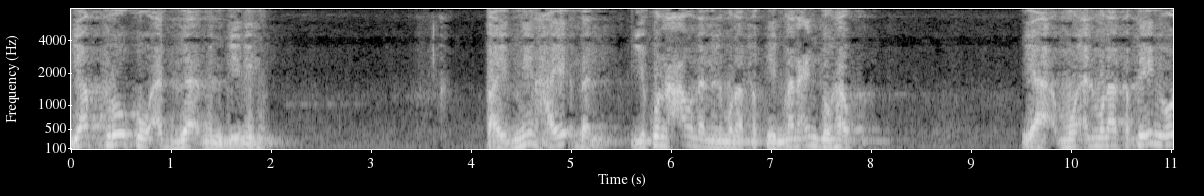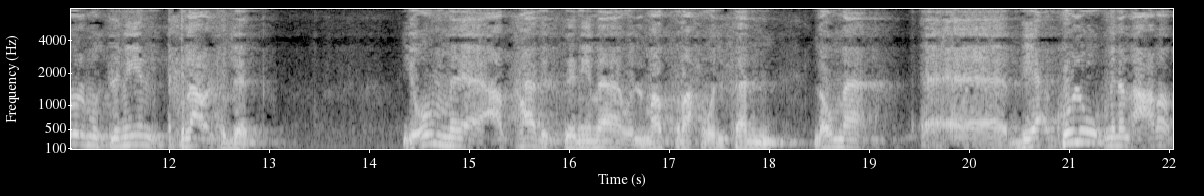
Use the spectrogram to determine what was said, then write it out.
يتركوا أجزاء من دينهم. طيب مين هيقبل يكون عونا للمنافقين؟ من عنده هوى؟ يا المنافقين يقولوا المسلمين اخلعوا الحجاب. يقوم أصحاب السينما والمسرح والفن اللي هم بيأكلوا من الأعراض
